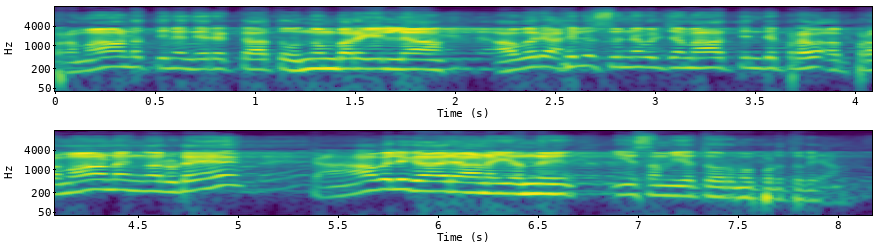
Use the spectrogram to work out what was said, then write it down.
പ്രമാണത്തിന് നിരക്കാത്ത ഒന്നും പറയില്ല. അവർ അഹ്ലുസുന്നവൽ ജമാഅത്തിന്റെ പ്രമാണങ്ങളുടെ കാവലുകാരാണ് എന്ന് ഈ സമയത്ത് ഓർമ്മപ്പെടുത്തുകയാണ്.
